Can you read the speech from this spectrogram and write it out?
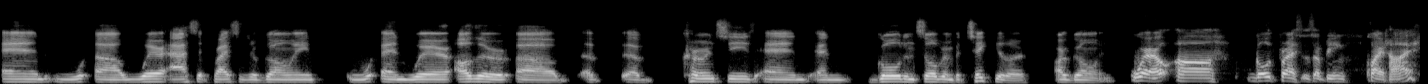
and uh, where asset prices are going and where other uh, uh, uh, currencies and and gold and silver in particular are going? Well, uh, gold prices are being quite high,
